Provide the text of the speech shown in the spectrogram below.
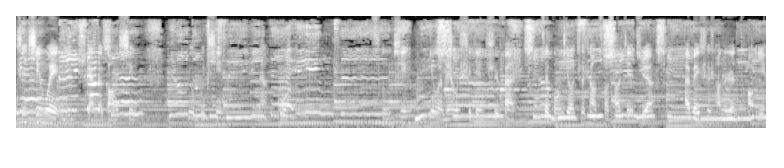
真心为你感到高兴，又不禁难过。因为没有时间吃饭，在公交车上草草解决，还被车上的人讨厌，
